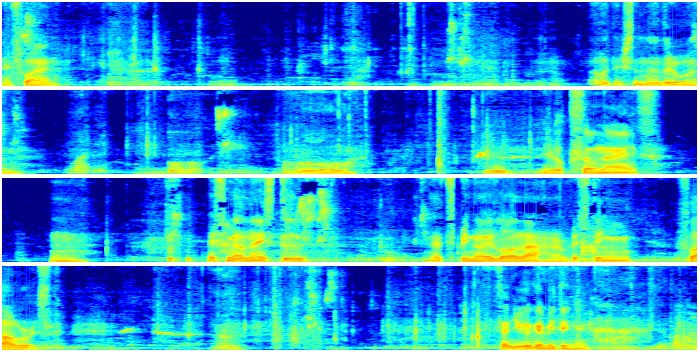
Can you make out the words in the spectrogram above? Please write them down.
That's one. Oh, there's another one. What? Oh, Oh, they look so nice. Mm. They smell nice too. That's Pinoy Lola harvesting flowers. Saan nyo gagamitin yan? ah, ba nga?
